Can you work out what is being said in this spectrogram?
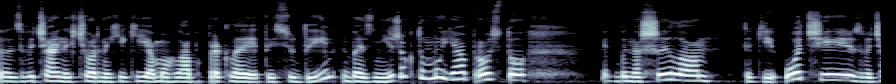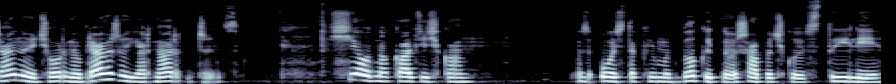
е, звичайних чорних, які я могла б приклеїти сюди без ніжок, тому я просто якби нашила такі очі звичайною чорною пряжею Ярнар джинс. Ще одна качечка з ось таким от блакитною шапочкою в стилі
